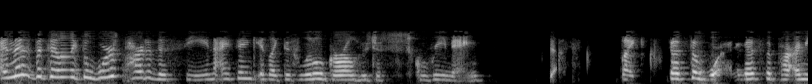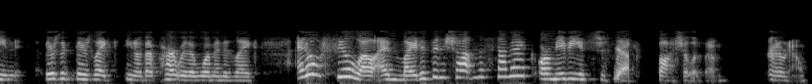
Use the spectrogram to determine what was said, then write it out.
And then, but the like the worst part of this scene, I think, is like this little girl who's just screaming. Yes. Like that's the that's the part. I mean, there's a, there's like you know that part where the woman is like, I don't feel well. I might have been shot in the stomach, or maybe it's just Yeah. like botulism. I don't know.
